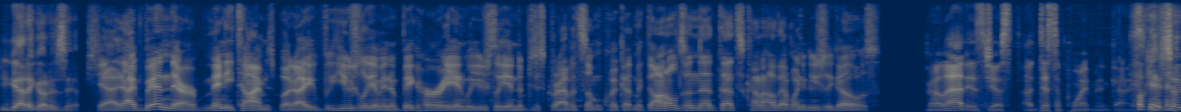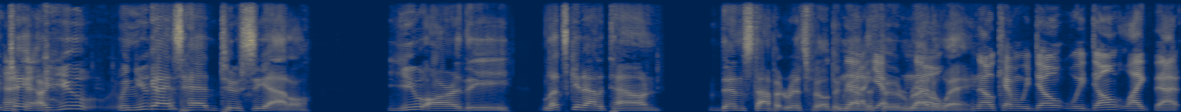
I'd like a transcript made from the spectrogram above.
you got to go to Zips. Yeah, I've been there many times, but I usually am in a big hurry, and we usually end up just grabbing something quick at McDonald's, and that that's kind of how that one usually goes. Well, that is just a disappointment, guys. Okay, so Jay, are you when you guys head to Seattle? You are the let's get out of town, then stop at Ritzville to grab Nah, the yeah, food right no, away. No, Kevin, we don't we don't like that.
